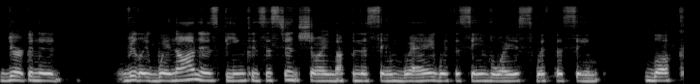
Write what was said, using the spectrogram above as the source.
you're going to really win on is being consistent, showing up in the same way with the same voice, with the same look.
